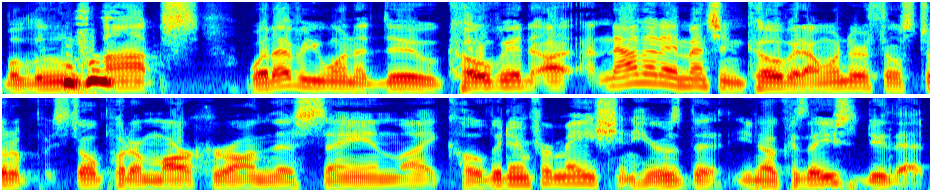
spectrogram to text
balloon pops, whatever you want to do. COVID. Uh, now that I mentioned COVID, I wonder if they'll still still put a marker on this saying like COVID information. Here's the you know because they used to do that,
